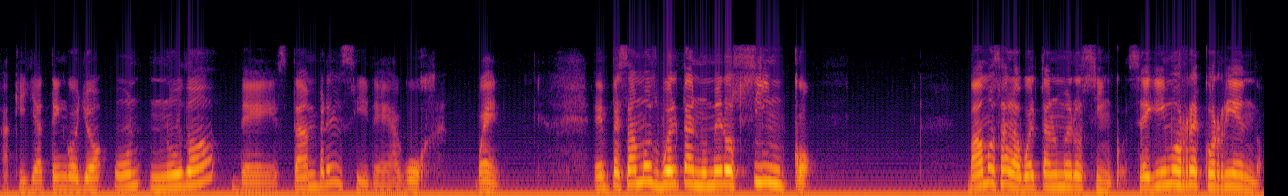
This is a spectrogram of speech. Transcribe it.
Aquí ya tengo yo un nudo de estambres y de aguja. Bueno. Empezamos vuelta número 5. Vamos a la vuelta número 5. Seguimos recorriendo.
